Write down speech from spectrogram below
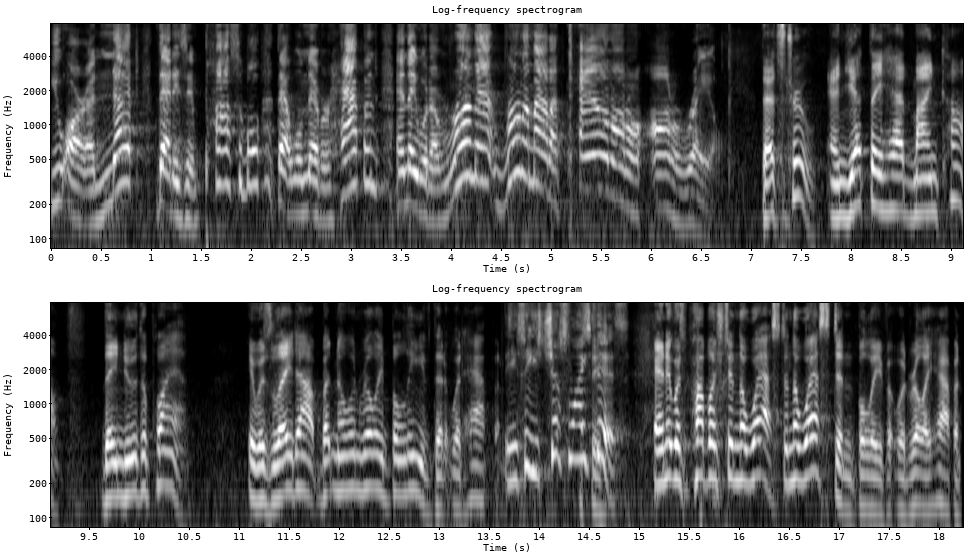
You are a nut. That is impossible. That will never happen. And they would have run, out, run them out of town on a, on a rail. That's true. And yet they had Mein Kampf. They knew the plan. It was laid out, but no one really believed that it would happen. You see, it's just like this. And it was published in the West, and the West didn't believe it would really happen.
